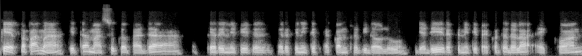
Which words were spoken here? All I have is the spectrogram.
Oke, pertama kita masuk kepada Refinitiv account terlebih dahulu. Jadi Refinitiv account itu adalah account,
